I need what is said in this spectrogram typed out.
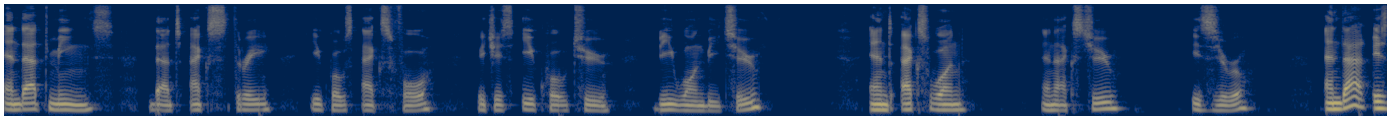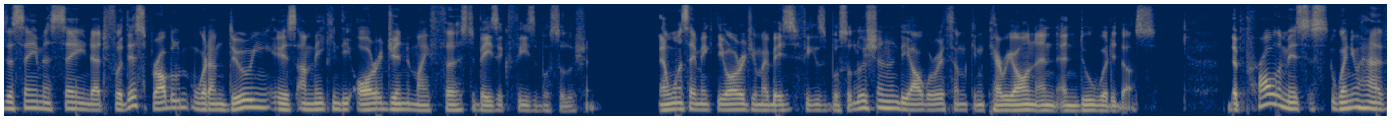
and that means that x3 equals x4, which is equal to b1, b2, and x1 and x2 is 0. And that is the same as saying that for this problem, what I'm doing is I'm making the origin my first basic feasible solution. And once I make the origin my basic feasible solution, the algorithm can carry on and, and do what it does. The problem is when you have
